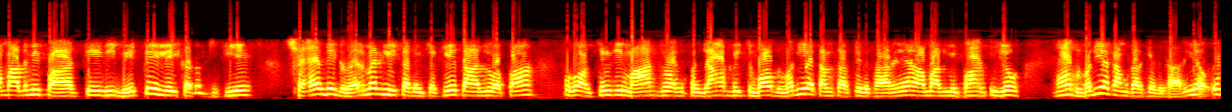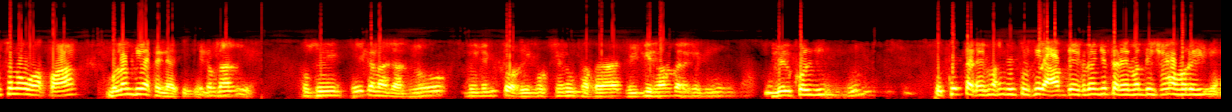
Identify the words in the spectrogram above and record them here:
ਆਮ ਆਦਮੀ ਪਾਰਟੀ ਦੀ ਬਿਹਤਰੀ ਲਈ ਕਦਮ ਚੁੱਕੀਏ, ਸ਼ਹਿਰ ਦੀ ਡਿਵੈਲਪਮੈਂਟ ਲਈ ਕਦਮ ਚੁੱਕੀਏ ਤਾਂ ਜੋ ਆਪਾਂ ਭਗਵੰਤ ਸਿੰਘ ਜੀ ਮਾਨ ਜੋ ਅੱਜ ਪੰਜਾਬ ਵਿੱਚ ਬਹੁਤ ਵਧੀਆ ਕੰਮ ਕਰਕੇ ਦਿਖਾ ਰਹੇ ਆ ਆਮ ਆਦਮੀ ਪਾਰਟੀ ਜੋ ਬਹੁਤ ਵਧੀਆ ਕੰਮ ਕਰਕੇ ਦਿਖਾ ਰਹੀ ਹੈ ਉਸ ਨੂੰ ਆਪਾਂ ਬੁਲੰਦੀਆਂ ਤੇ ਲੈ ਕੇ ਜੀ ਤੁਸੀਂ ਇਹ ਕਹਿਣਾ ਚਾਹੁੰਦੇ ਹੋ ਵੀ ਜਿਹੜੀ ਤੁਹਾਡੀ ਕੁਰਸੀ ਨੂੰ ਖਤਰਾ ਜੀਪੀ ਸਾਹਿਬ ਕਰਕੇ ਦੀ ਬਿਲਕੁਲ ਜੀ। ਇੱਥੇ ਧੜੇਬੰਦੀ ਤੁਸੀਂ ਆਪ ਦੇਖ ਰਹੇ ਹੋ ਜੀ ਧੜੇਬੰਦੀ ਸ਼ੋਅ ਹੋ ਰਹੀ ਹੈ।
